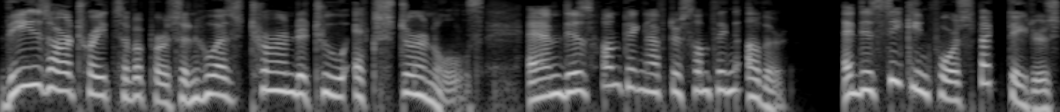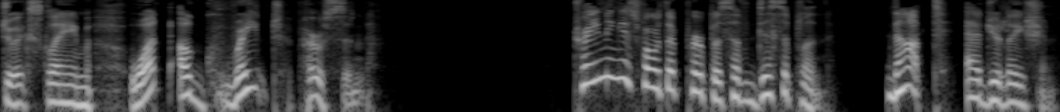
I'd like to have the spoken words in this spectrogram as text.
these are traits of a person who has turned to externals and is hunting after something other, and is seeking for spectators to exclaim, What a great person! Training is for the purpose of discipline, not adulation.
